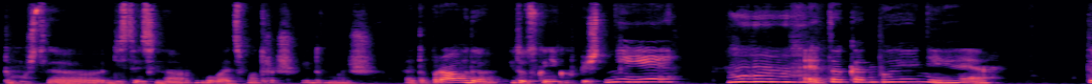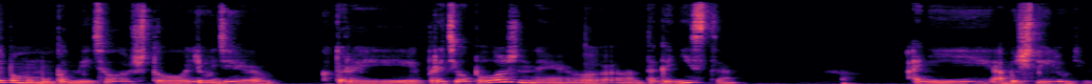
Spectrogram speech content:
Потому что действительно, бывает, смотришь и думаешь, это правда? И тут в книгах пишут, не, это как бы не. Ты, по-моему, подметила, что люди, которые противоположные, э, антагонисты, они обычные люди.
